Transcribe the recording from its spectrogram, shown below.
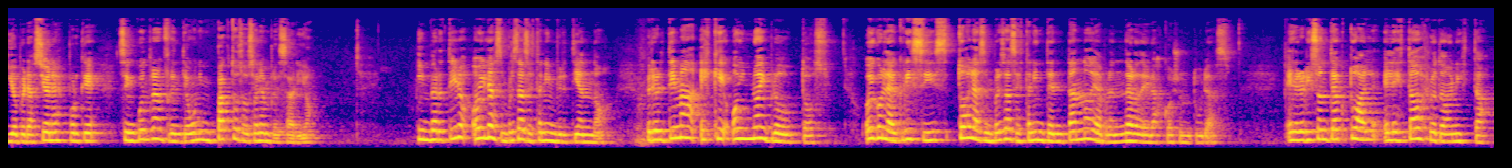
y operaciones porque se encuentran frente a un impacto social empresario. Invertir, hoy las empresas están invirtiendo, pero el tema es que hoy no hay productos. Hoy con la crisis todas las empresas están intentando de aprender de las coyunturas. En el horizonte actual, el Estado es protagonista.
